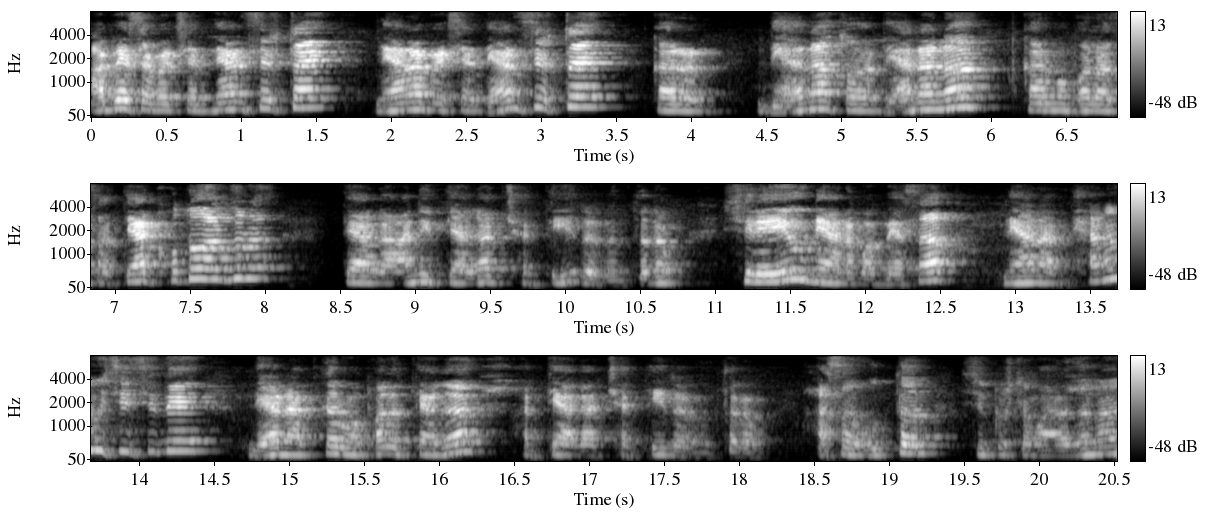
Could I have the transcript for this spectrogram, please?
अभ्यासापेक्षा ज्ञान श्रेष्ठ आहे ज्ञानापेक्षा ध्यान श्रेष्ठ आहे कारण ध्यानाचं ध्यानानं कर्मफलाचा त्याग होतो अर्जुन. त्याग आणि त्यागात छंती रनंतरम श्रेय ज्ञानम अभ्यासात ज्ञानात ध्यान विशेषते ध्यानात कर्मफल त्याग आणि त्यागात छंती रनंतरम असं उत्तर श्रीकृष्ण महाराजांना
